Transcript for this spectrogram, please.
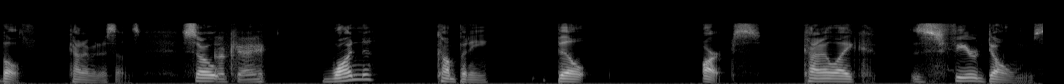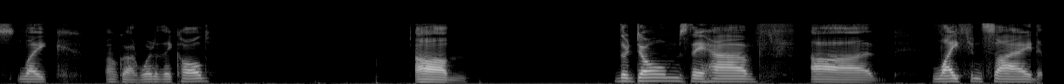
Both, kind of in a sense. So Okay. one company built arcs, kind of like sphere domes, like oh god, what are they called? Um, they're domes. They have uh life inside,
